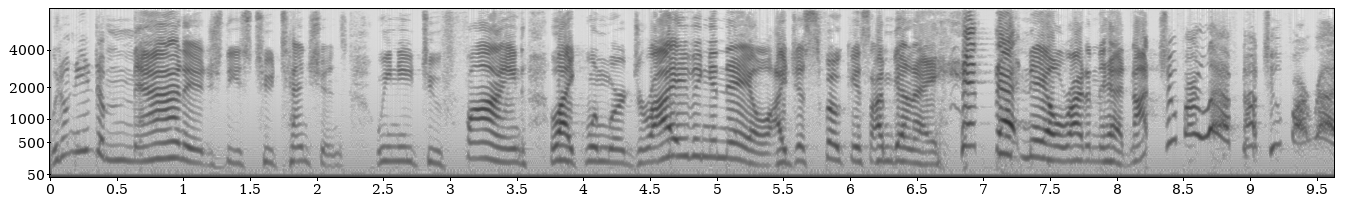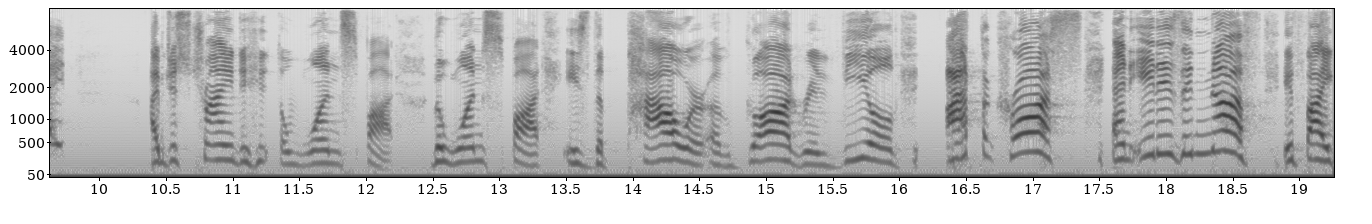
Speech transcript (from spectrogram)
We don't need to manage these two tensions. We need to find, like when we're driving a nail, I just focus, I'm going to hit that nail right in the head. Not too far left, not too far right. I'm just trying to hit the one spot. The one spot is the power of God revealed at the cross. And it is enough. If I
